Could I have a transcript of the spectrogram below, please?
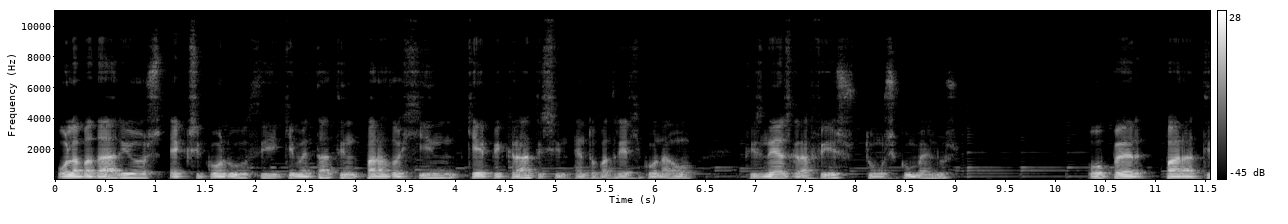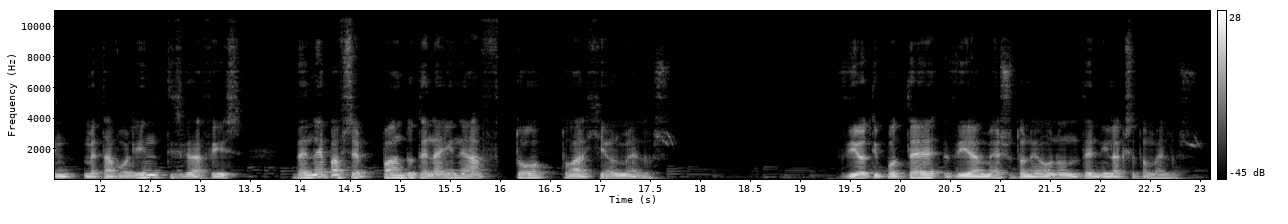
ο Λαμπαδάριος εξικολούθη και μετά την παραδοχή και επικράτηση εν το Πατριαρχικό Ναό της νέας γραφής του μουσικού μέλους, όπερ παρά την μεταβολή της γραφής δεν έπαυσε πάντοτε να είναι αυτό το αρχαίο μέλος διότι ποτέ διαμέσου των αιώνων δεν ήλαξε το μέλος.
